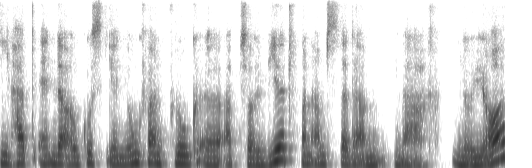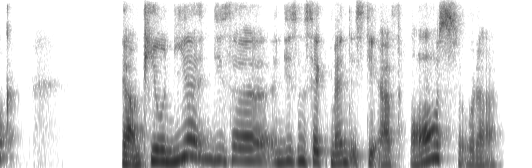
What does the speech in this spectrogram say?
Die hat Ende August ihren Jungfernflug äh, absolviert von Amsterdam nach New York. Ja, ein Pionier in, dieser, in diesem Segment ist die Air France oder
